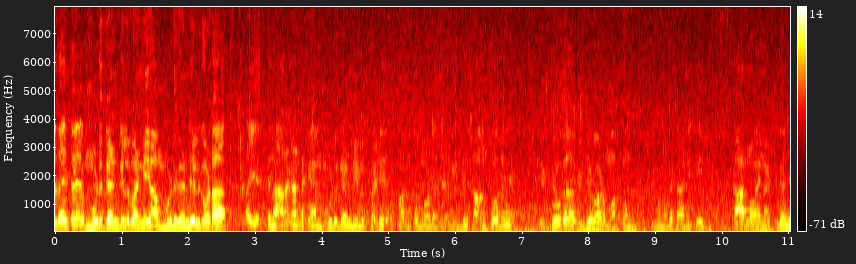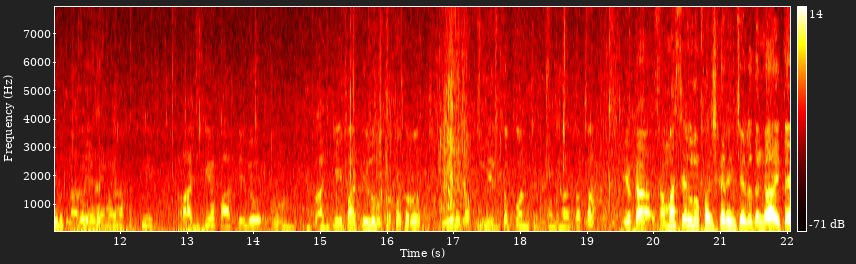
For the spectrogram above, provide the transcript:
ఏదైతే మూడు గండీలు ఆ మూడు గండీలు కూడా ఆ ఎత్తిన అరగంటకే మూడు గండీలు పడి పడటం కూడా జరిగింది. దాంతోనే ఎక్కువగా విజయవాడ మొత్తం మునగటానికి కారణమైనట్టుగా చెప్తున్నారు. ఏదేమైనప్పటికీ రాజకీయ పార్టీలు రాజకీయ పార్టీలు ఒక్కొక్కరు మీరు తప్పు మీరు తప్పు అని చెప్పుకుంటున్నారు తప్ప ఈ యొక్క సమస్యలను పరిష్కరించే విధంగా అయితే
